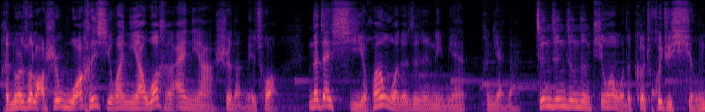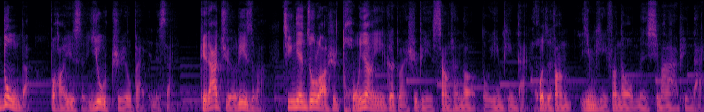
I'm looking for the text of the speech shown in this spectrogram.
很多人说老师，我很喜欢你啊，我很爱你啊。是的，没错。那在喜欢我的这人里面，很简单，真真正正听完我的课会去行动的，不好意思，又只有百分之三。给大家举个例子吧，今天周老师同样一个短视频上传到抖音平台，或者放音频放到我们喜马拉雅平台，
